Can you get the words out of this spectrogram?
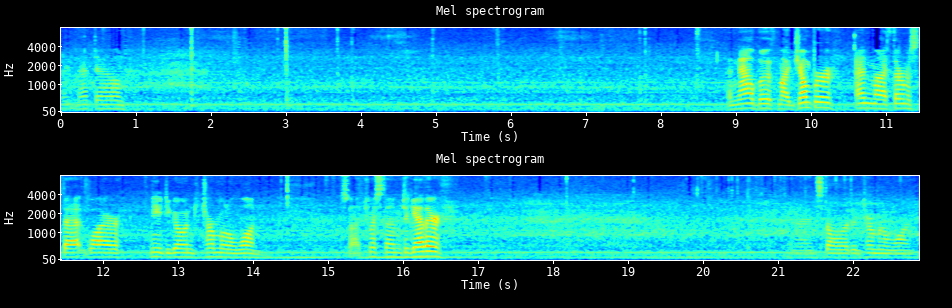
Tighten that down. And now both my jumper and my thermostat wire need to go into terminal 1. So I twist them together. And I install it in terminal 1.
